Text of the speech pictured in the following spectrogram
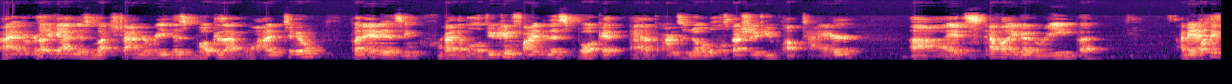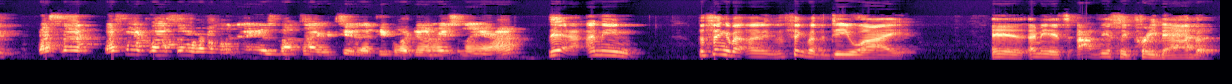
I haven't really gotten as much time to read this book as I've wanted to, but it is incredible. If you can find this book at, at a Barnes and Noble, especially if you love Tiger, uh, it's definitely a good read. But I mean, I Let's, think let's not let's not gloss over all the negatives about Tiger too that people are doing recently here, huh? Yeah, I mean, the thing about I mean the thing about the DUI is I mean it's obviously pretty bad, but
